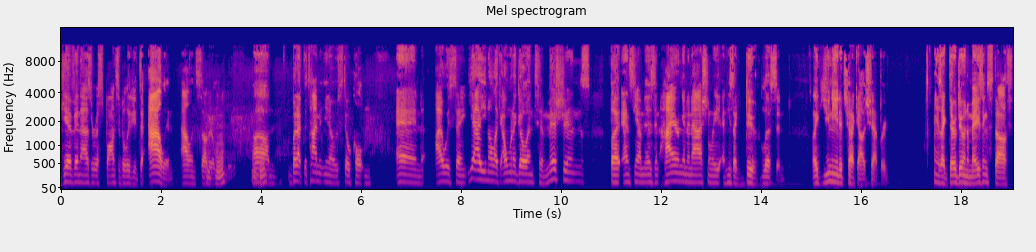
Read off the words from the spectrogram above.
given as a responsibility to Alan, Alan Sutherland. Mhm. Mhm. Um, but at the time, you know, it was still Colton. And I was saying, yeah, you know, like I want to go into missions, but NCM isn't hiring internationally. And he's like, dude, listen, like you need to check out Shepherd. He's like, they're doing amazing stuff.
